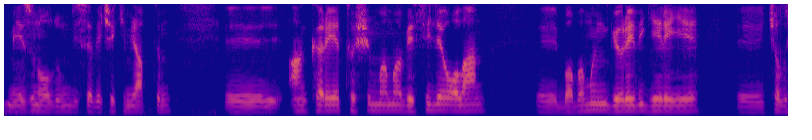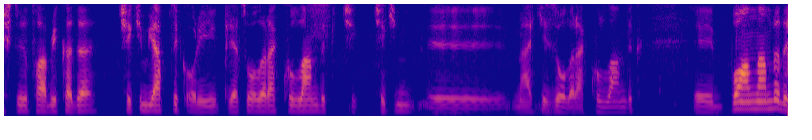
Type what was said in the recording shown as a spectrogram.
mezun olduğum lisede çekim yaptım. E, Ankara'ya taşınmama vesile olan e, babamın görevi gereği e, çalıştığı fabrikada çekim yaptık. Orayı plato olarak kullandık. Çe- Çekim e, merkezi olarak kullandık. E, bu anlamda da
